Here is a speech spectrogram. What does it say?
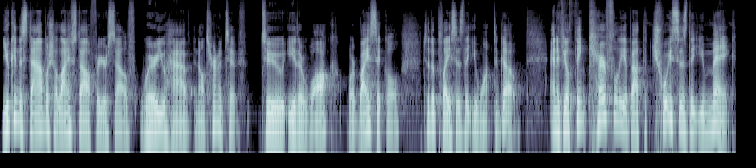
You can establish a lifestyle for yourself where you have an alternative to either walk or bicycle to the places that you want to go. And if you'll think carefully about the choices that you make,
